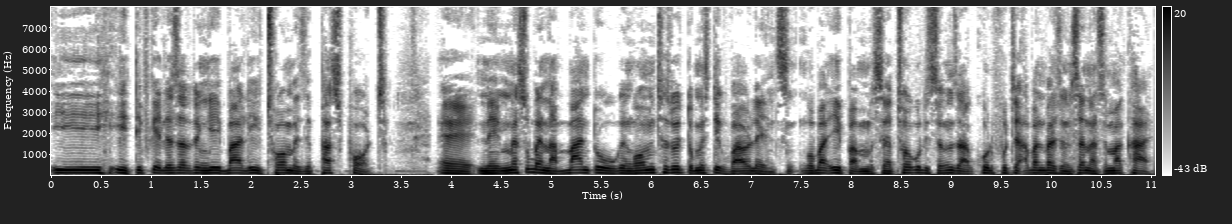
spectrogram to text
i certificate lezathu ngezibali izithombe ze passport eh nemesube nabantu ke ngomthetho we domestic violence ngoba ibhamu siyathola ukuthi senza kakhulu futhi abantu bayisebenzisana nasemakhaya.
